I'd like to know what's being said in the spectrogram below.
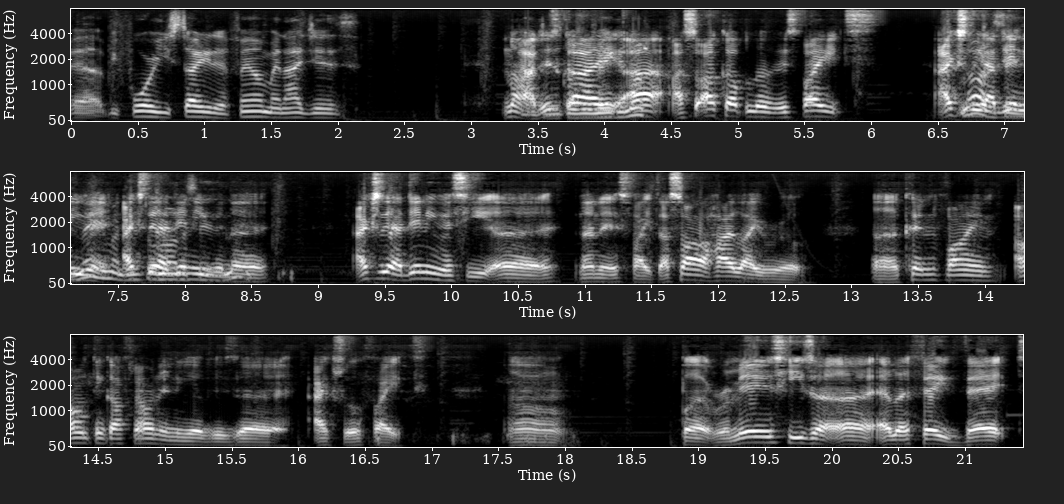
uh, before you study the film, and I just no, I this guy. I, I, saw a couple of his fights. Actually, no, I, didn't even. Actually, I didn't even. Uh, actually, I didn't even see uh, none of his fights. I saw a highlight reel. Uh, couldn't find. I don't think I found any of his uh, actual fights. Um, but Ramiz, he's a, LFA vet.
